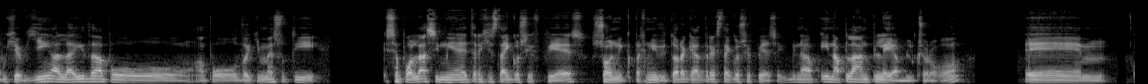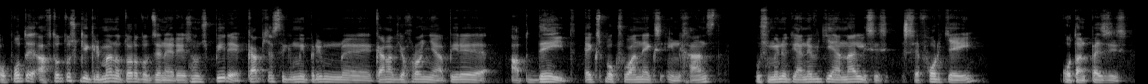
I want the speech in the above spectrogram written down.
που είχε βγει, αλλά είδα από, από δοκιμές ότι σε πολλά σημεία έτρεχε στα 20 FPS. Sonic παιχνίδι τώρα και να τρέχει στα 20 FPS. Είναι, είναι απλά unplayable, ξέρω εγώ. Ε, οπότε αυτό το συγκεκριμένο τώρα το Generations πήρε κάποια στιγμή πριν ε, κάνα δύο χρόνια πήρε update Xbox One X Enhanced που σημαίνει ότι ανέβηκε η ανάλυση σε 4K όταν παίζεις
